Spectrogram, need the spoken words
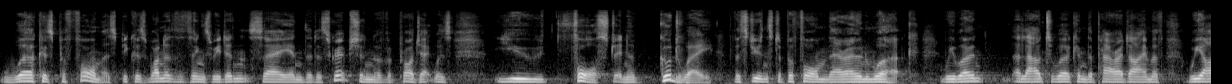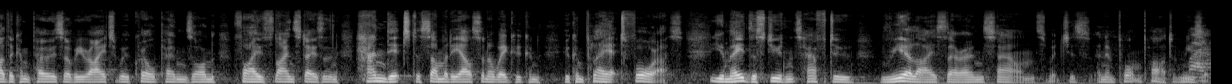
work as performers. Because one of the things we didn't say in the description of the project was you forced, in a good way, the students to perform their own work. We weren't allowed to work in the paradigm of we are the composer, we write with quill pens on five line staves and then hand it to somebody else in a wig who can who can play it for us. You made the students have to realize their own sounds, which is an important part of music.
